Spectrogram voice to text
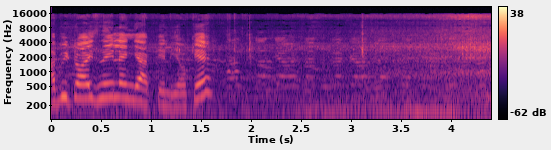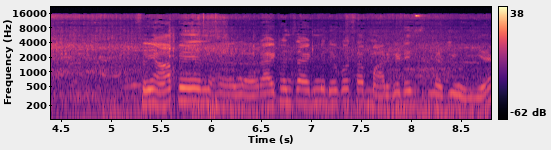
अभी टॉयज नहीं लेंगे आपके लिए ओके तो यहाँ पे राइट हैंड साइड में देखो सब मार्केटें लगी हुई है।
